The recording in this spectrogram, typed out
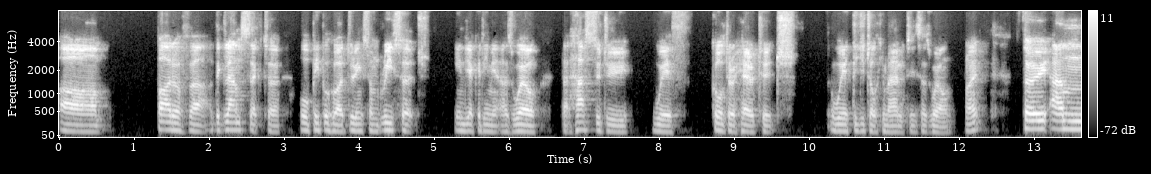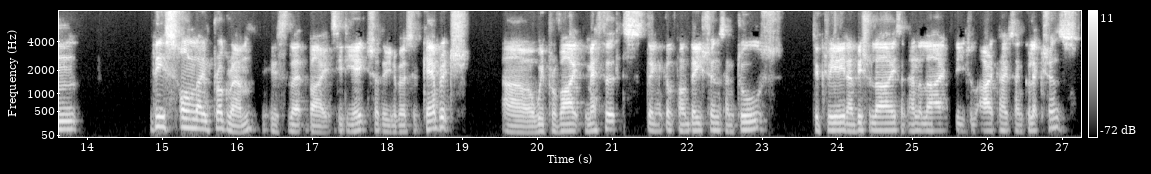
are part of uh, the GLAM sector or people who are doing some research in the academia as well that has to do with cultural heritage, with digital humanities as well, right? So um, this online program is led by CDH at the University of Cambridge. Uh, we provide methods, technical foundations, and tools to create and visualize and analyze digital archives and collections.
